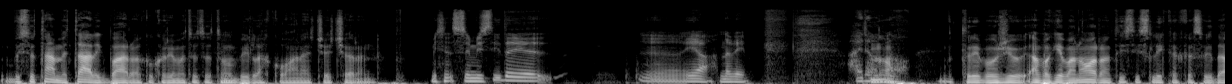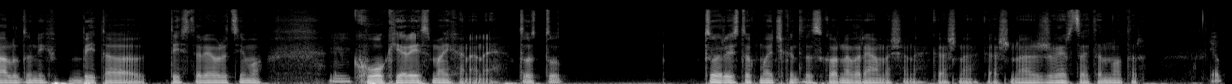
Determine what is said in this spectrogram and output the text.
V bistvu ta metalik barva, kot ima tudi avtomobil, lahko, a ne, če je črn. Mislim, se mi zdi, da je. Uh, ja, ne vem. I don't no. know. Bo Treba uživati, ampak je pa noro na tistih slikah, ki so jih dali do njih beta testerjev, recimo, Mm. koliko je res majhna, ne. To, to, to je res tako majčken, da skoraj ne verjameš, ne, kašna, kašna žverca je tam noter. Jep.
